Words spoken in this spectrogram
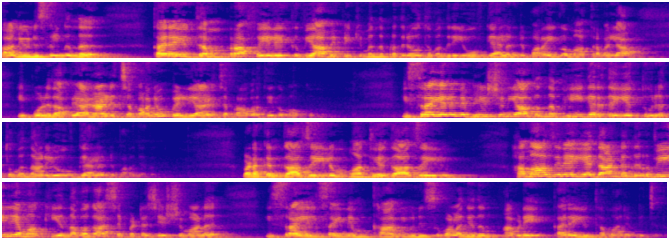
ഖാൻ യൂണിസിൽ നിന്ന് കരയുദ്ധം റാഫയിലേക്ക് വ്യാപിപ്പിക്കുമെന്ന് പ്രതിരോധ മന്ത്രി യോവ് ഗാലന്റ് പറയുക മാത്രമല്ല ഇപ്പോഴിതാ വ്യാഴാഴ്ച പറഞ്ഞു വെള്ളിയാഴ്ച പ്രാവർത്തികമാക്കുന്നു. ഇസ്രായേലിന് ഭീഷണിയാകുന്ന ഭീകരതയെ തുരത്തുമെന്നാണ് യോവ് ഗാലന്റ് പറഞ്ഞത്. വടക്കൻ ഗാസയിലും മധ്യ ഗാസയിലും ഹമാസിനെ ഏതാണ്ട് നിർവീര്യമാക്കിയെന്ന് അവകാശപ്പെട്ട ശേഷമാണ് ഇസ്രായേൽ സൈന്യം ഖാൻ യൂനിസ് വളഞ്ഞതും അവിടെ കരയുദ്ധം ആരംഭിച്ചത്.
